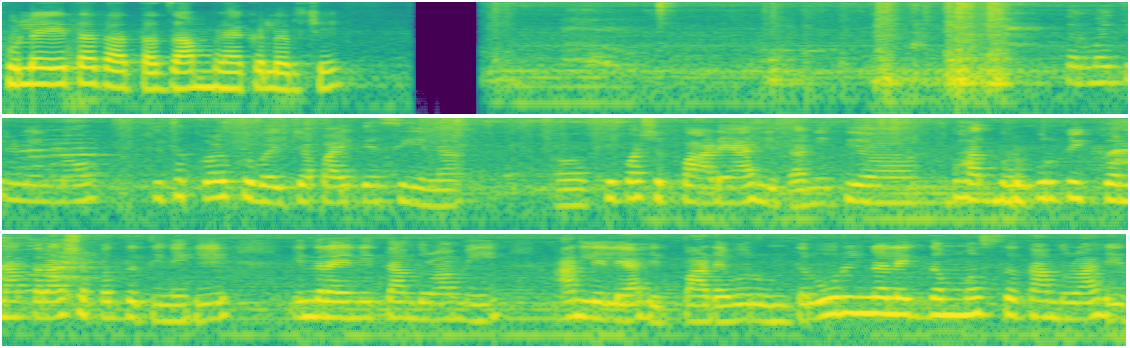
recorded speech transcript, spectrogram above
फुलं येतात आता जांभळ्या कलरचे. तर मैत्रिणींनो तिथं कळसुबाईच्या पायथ्याशी ना खूप असे पाडे आहेत आणि ते भात भरपूर पिकतो ना तर अशा पद्धतीने हे इंद्रायणी तांदूळ आम्ही आणलेले आहेत पाड्यावरून. तर ओरिजिनल एकदम मस्त तांदूळ आहेत.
